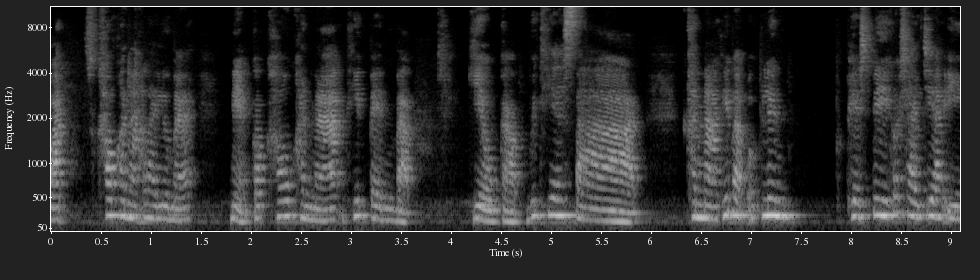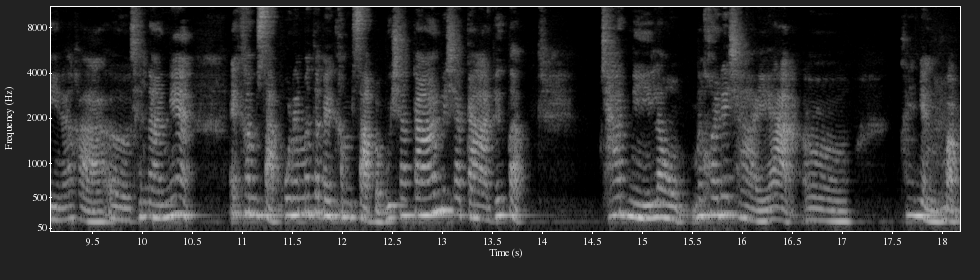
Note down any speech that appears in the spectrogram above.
วัดเข้าคณะอะไรรู้ไหมเนี่ยก็เข้าคณะที่เป็นแบบเกี่ยวกับวิทยาศาสตร์ คณะที่แบบเรียน PhD ก็ใช้ GRE นะคะเออฉะนั้นเนี่ยไอ้คำศัพท์พวกนี้มันจะเป็นคำศัพท์แบบวิชาการวิชาการที่แบบชาตินี้เราไม่ค่อยได้ใช้อะเออแค่อย่างแบบ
